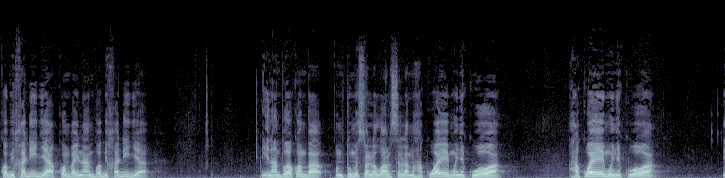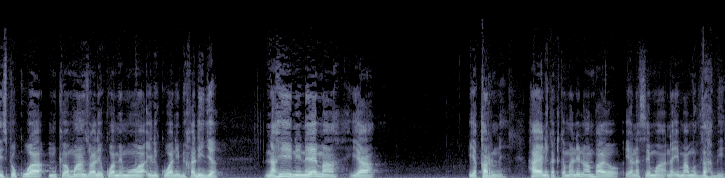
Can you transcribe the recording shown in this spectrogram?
kwa bikhadija kwamba inaambiwa bikhadija inaambiwa kwamba kwa mtume alih wasallam hakuwa yeye mwenye kuoa hakuwa yeye mwenye kuoa isipokuwa mke wa mwanzo aliyekuwa amemuoa ilikuwa ni bikhadija na hii ni neema ya ya karne haya ni katika maneno ambayo yanasemwa na imamu dhahabi.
